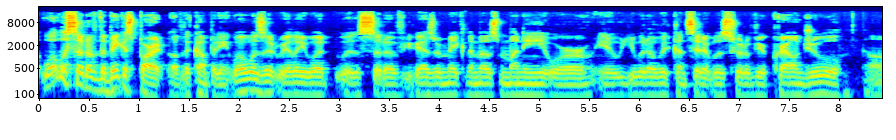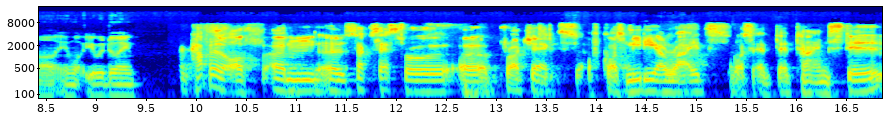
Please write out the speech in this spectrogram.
What was sort of the biggest part of the company? What was it really? What was sort of you guys were making the most money, or you know, you would always consider it was sort of your crown jewel uh, in what you were doing? a couple of um, uh, successful uh, projects. Of course, media rights was at that time still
